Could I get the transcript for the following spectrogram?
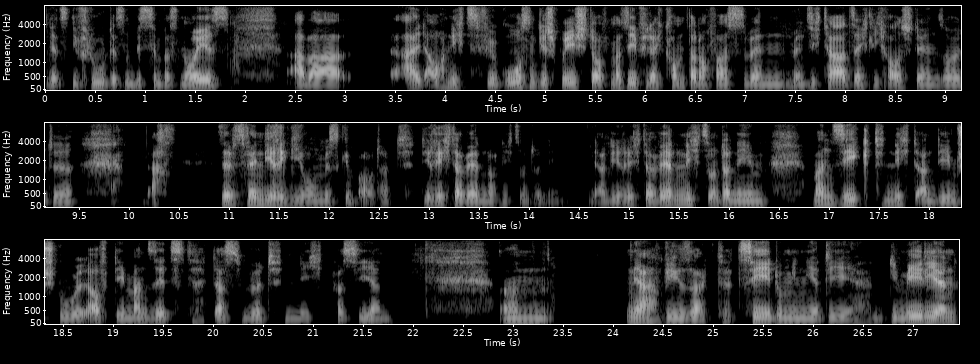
Jetzt die Flut ist ein bisschen was Neues, aber halt auch nichts für großen Gesprächsstoff. Mal sehen, vielleicht kommt da noch was, wenn, wenn sich tatsächlich rausstellen sollte. Ach, selbst wenn die Regierung missgebaut hat, die Richter werden doch nichts unternehmen. Ja, die Richter werden nichts unternehmen. Man sägt nicht an dem Stuhl, auf dem man sitzt. Das wird nicht passieren. Ähm, ja, wie gesagt, C dominiert die die Medien.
